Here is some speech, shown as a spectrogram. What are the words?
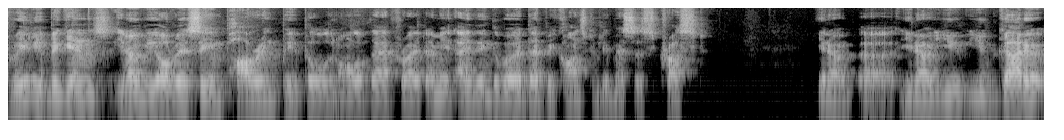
really begins you know we always say empowering people and all of that right i mean i think the word that we constantly miss is trust you know, uh, you know, you you've got to,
